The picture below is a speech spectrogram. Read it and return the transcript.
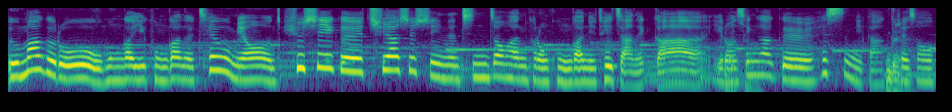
음악으로 뭔가 이 공간을 채우면 휴식을 취하실 수 있는 진 정한 그런 공간이 되지 않을까 이런 맞아요. 생각을 했습니다. 네. 그래서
